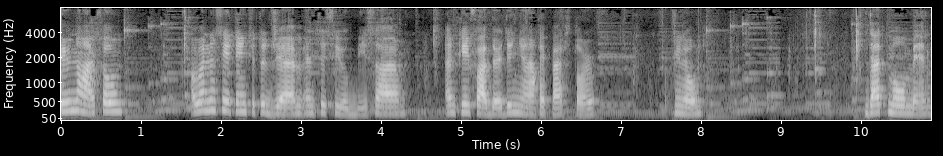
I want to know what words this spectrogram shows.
Ayun na nga. So, I wanna say thank you to Jem and si Yubi sa and kay father din niya, kay pastor. You know, that moment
